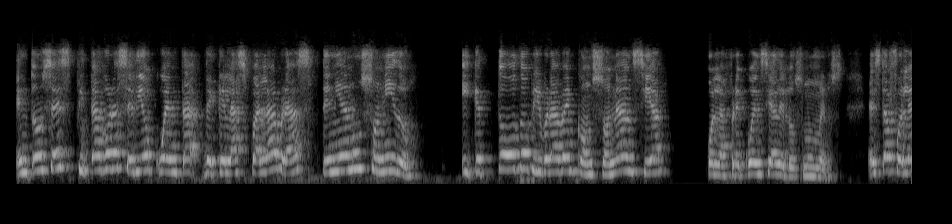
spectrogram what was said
Entonces Pitágoras se dio cuenta de que las palabras tenían un sonido y que todo vibraba en consonancia con la frecuencia de los números. Esta fue la,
